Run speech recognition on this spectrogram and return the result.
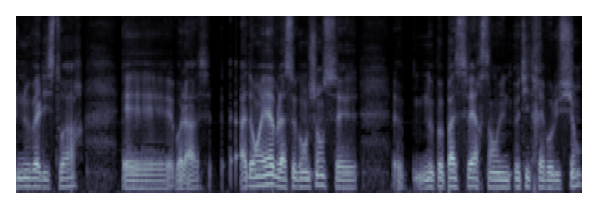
une nouvelle histoire. Et voilà, Adam et Ève, la seconde chance, euh, ne peut pas se faire sans une petite révolution.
